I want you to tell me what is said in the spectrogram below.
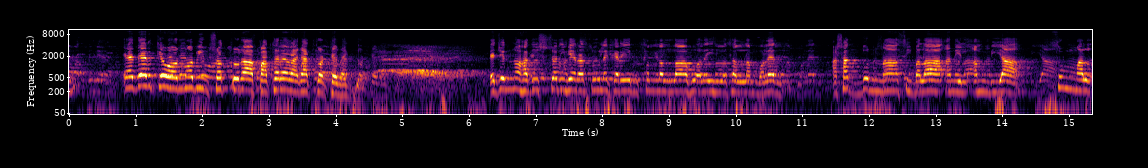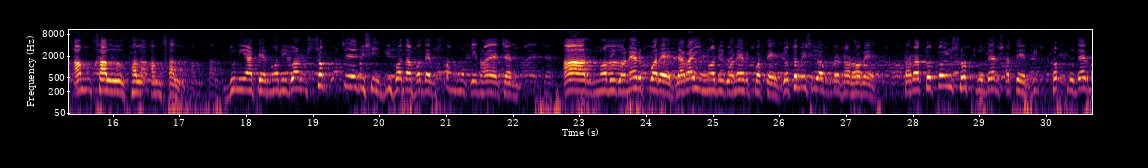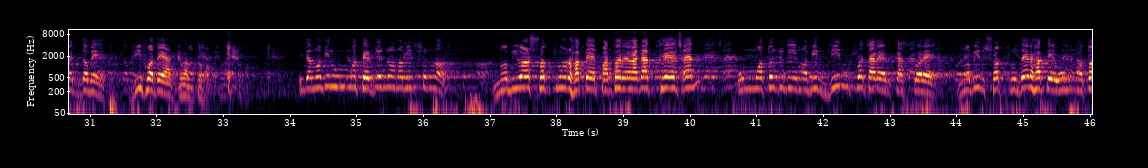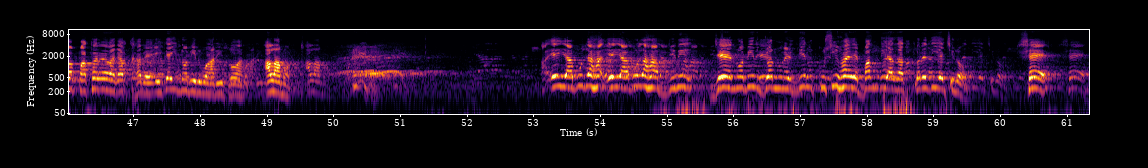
এদেরকেও নবীর শত্রুরা পাথরের আঘাত করতে বাধ্য। এজন্য হাদিস শরীফে রাসূল করিম সাল্লাল্লাহু আলাইহি ওয়াসাল্লাম বলেন আসাদুন নাসি বালা আনিল আম্বিয়া, সুম্মাল আমসাল ফাল আমসাল। দুনিয়াতে নবীগণ সবচেয়ে বেশি বিপদ আপদের সম্মুখীন হয়েছেন। আর নবীগণের পরে যারাই নবীগণের পথে যত বেশি অগ্রসর হবে, তারা ততই শত্রুদের সাথে শত্রুদের মাধ্যমে বিপদে আক্রান্ত হবে। এটা নবীর উম্মতের জন্য নবীর সুন্নত। নবীও শত্রুর হাতে পাথরের আঘাত খেয়েছেন। উম্মত যদি নবীর দিন প্রচারের কাজ করে, নবীর শত্রুদের হাতে উম্মত পাথরের আঘাত খাবে এটাই নবীর ওয়ারিস হওয়ার আলামত আলামত। এই আবু জাহা, এই আবুল আহাব যিনি যে নবীর জন্মের দিন খুশি হয়ে বান্দি আজাদ করে দিয়েছিল, সে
